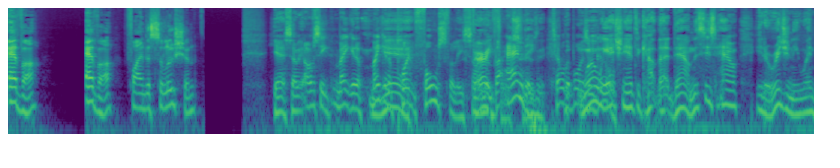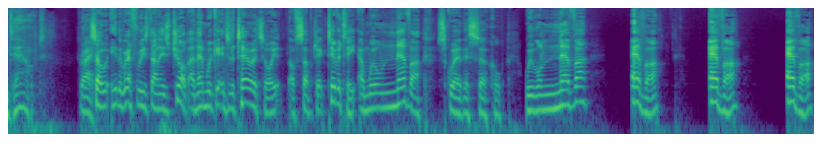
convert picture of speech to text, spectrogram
ever, ever find a solution. Yeah, so obviously making a making a point forcefully, Simon. Very but forceful, Andy, tell the boys. Well, we actually had to cut that down. This is how it originally went out. Right. So the referee's done his job, and then we get into the territory of subjectivity, and we'll never square this circle. We will never, ever, ever, ever,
